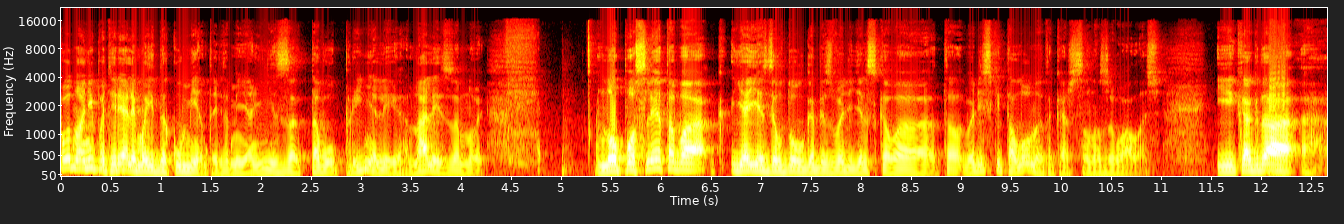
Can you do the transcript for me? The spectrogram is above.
Но они потеряли мои документы. Это меня не за того приняли, гнались за мной. Но после этого я ездил долго без водительского, водительский талон это, кажется, называлось. И когда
